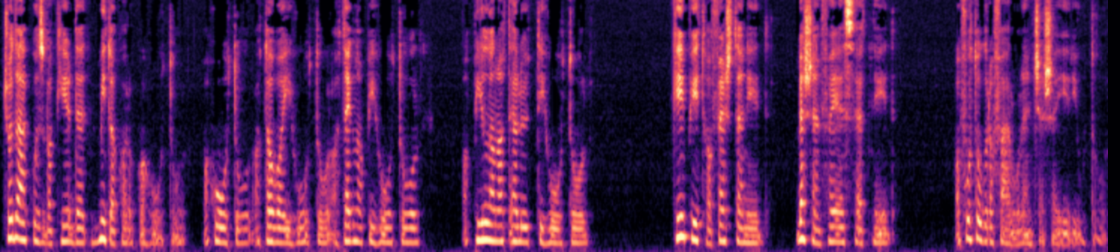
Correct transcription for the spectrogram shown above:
Csodálkozva kérded, mit akarok a hótól, a hótól, a tavalyi hótól, a tegnapi hótól, a pillanat előtti hótól. Képét, ha festenéd, be sem fejezhetnéd, a fotografáló lencsese útól.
